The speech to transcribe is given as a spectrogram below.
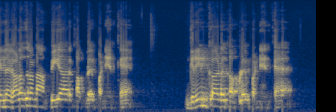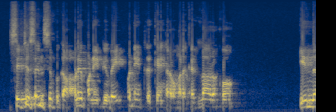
இந்த காலத்தில் நான் பிஆருக்கு அப்ளை பண்ணியிருக்கேன். கிரீன் கார்டுக்கு அப்ளை பண்ணியிருக்கேன். சிட்டிசன்ஷிப்புக்கு அப்ளை பண்ணிட்டு வெயிட் பண்ணிட்டு இருக்கேங்கிறவங்களுக்கு எல்லாருக்கும் இந்த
